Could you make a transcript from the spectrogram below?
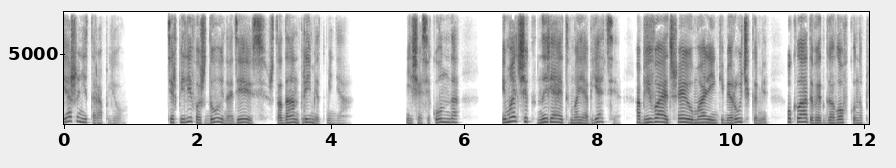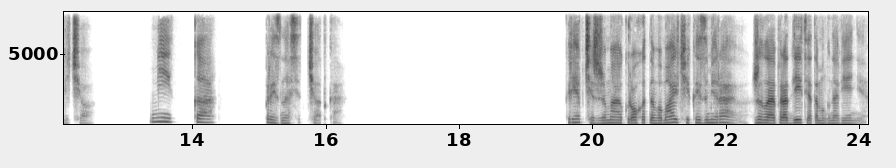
Я же не тороплю. Терпеливо жду и надеюсь, что Дан примет меня. Еще секунда, и мальчик ныряет в мои объятия, обвивает шею маленькими ручками, укладывает головку на плечо. «Мика», — произносит четко. Крепче сжимаю крохотного мальчика и замираю, желая продлить это мгновение.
